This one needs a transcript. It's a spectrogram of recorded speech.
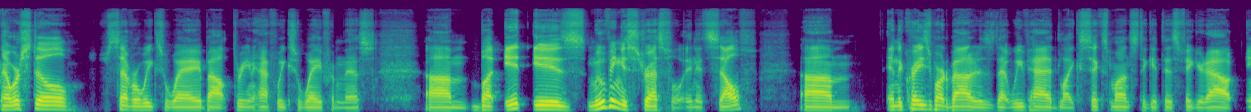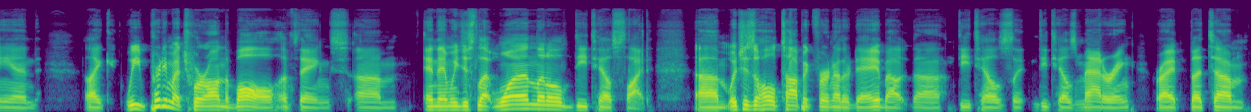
Now, we're still several weeks away, about three and a half weeks away from this. Um, but it is moving is stressful in itself. Um, and the crazy part about it is that we've had like six months to get this figured out. And like we pretty much were on the ball of things. Um, and then we just let one little detail slide, um, which is a whole topic for another day about uh, details details mattering, right? But um,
